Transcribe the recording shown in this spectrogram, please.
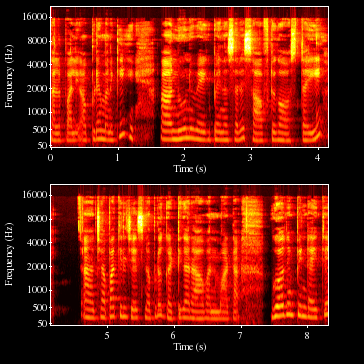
కలపాలి. అప్పుడే మనకి నూనె వేగిపోయినా సరే సాఫ్ట్గా వస్తాయి. చపాతీలు చేసినప్పుడు గట్టిగా రావన్నమాట. గోధుమ పిండి అయితే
